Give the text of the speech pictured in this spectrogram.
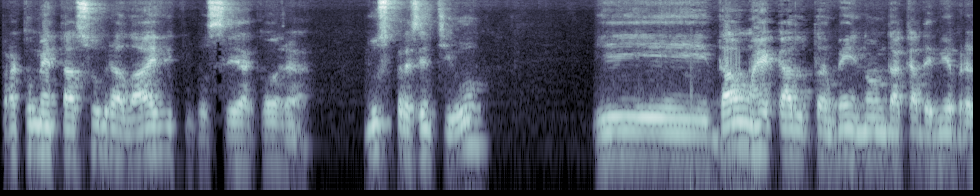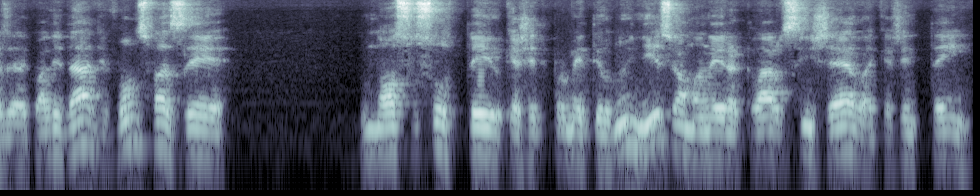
para comentar sobre a live que você agora nos presenteou e dar um recado também em nome da Academia Brasileira de Qualidade. Vamos fazer o nosso sorteio que a gente prometeu no início, é uma maneira, claro, singela que a gente tem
